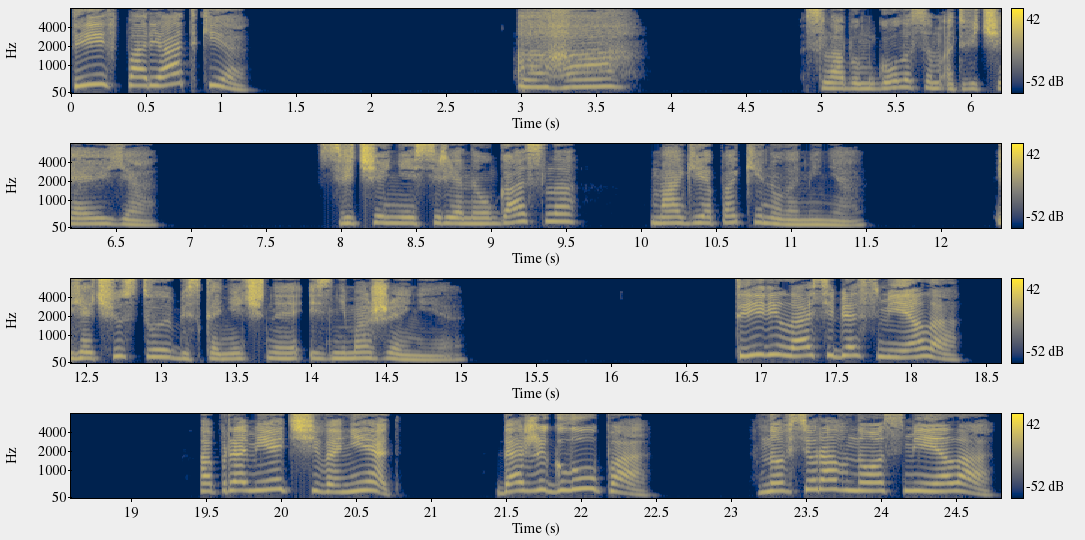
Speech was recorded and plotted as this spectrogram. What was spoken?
«Ты в порядке?» «Ага», — слабым голосом отвечаю я. Свечение сирены угасло, магия покинула меня. Я чувствую бесконечное изнеможение. «Ты вела себя смело!» «Опрометчиво нет! Даже глупо! Но все равно смело!»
